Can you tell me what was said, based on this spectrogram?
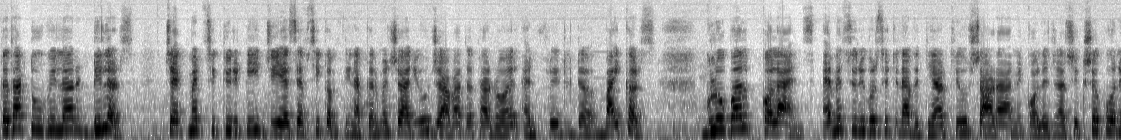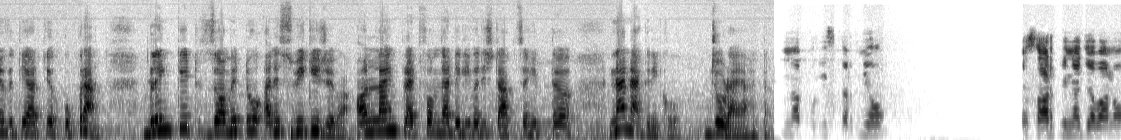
તથા two wheeler dealers checkmate security GSFC કંપનીના કર્મચારીઓ જાવા તથા રોયલ એન્ફિલ્ડ બાઇકર્સ ગ્લોબલ કોલાયન્સ એમએસ યુનિવર્સિટીના વિદ્યાર્થીઓ, શાળા અને કોલેજના શિક્ષકો અને વિદ્યાર્થીઓ ઉપરાંત બ્લિંકિટ ઝોમેટો અને સ્વિગી જેવા ઓનલાઈન પ્લેટફોર્મના ડિલિવરી સ્ટાફ સહિતના નાગરિકો જોડાયા હતા. ના પોલીસ એસઆરપી ના જવાનો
